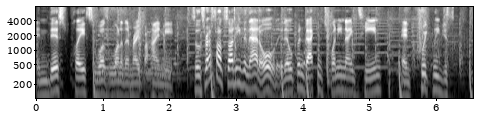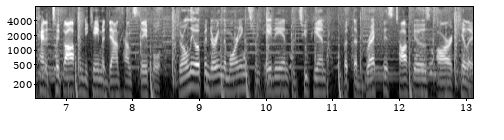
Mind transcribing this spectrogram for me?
and this place was one of them right behind me. So this restaurant's not even that old. It opened back in 2019 and quickly just kind of took off and became a downtown staple. They're only open during the mornings from 8 a.m. to 2 p.m., but the breakfast tacos are killer.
